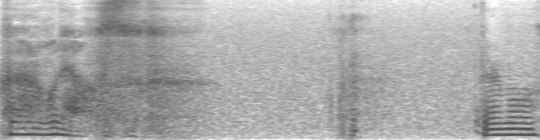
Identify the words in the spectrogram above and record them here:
Uh, what else? Thermals.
